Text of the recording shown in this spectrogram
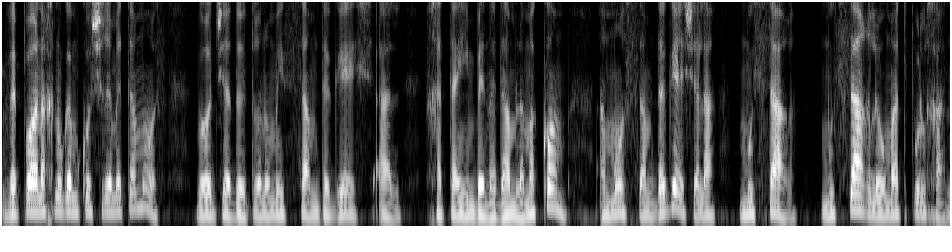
ופה אנחנו גם קושרים את עמוס. בעוד שהדויטרונומיסט שם דגש על חטאים בין אדם למקום, עמוס שם דגש על המוסר. מוסר לעומת פולחן.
